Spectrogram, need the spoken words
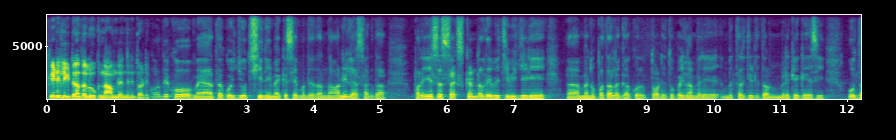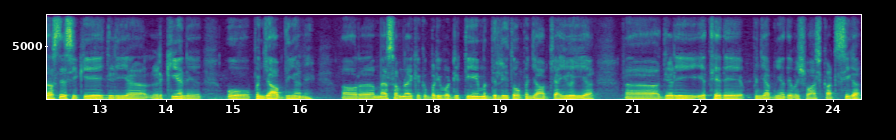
ਕਿਹੜੇ ਲੀਡਰਾਂ ਦਾ ਲੋਕ ਨਾਮ ਲੈਂਦੇ ਨੇ ਤੁਹਾਡੇ ਕੋਲ? ਦੇਖੋ ਮੈਂ ਤਾਂ ਕੋਈ ਜੋਤਸ਼ੀ ਨਹੀਂ ਮੈਂ ਕਿਸੇ ਬੰਦੇ ਦਾ ਨਾਂ ਨਹੀਂ ਲੈ ਸਕਦਾ ਪਰ ਇਸ ਸੈਕਸ ਸਕੈਂਡਲ ਦੇ ਵਿੱਚ ਵੀ ਜਿਹੜੇ ਮੈਨੂੰ ਪਤਾ ਲੱਗਾ ਕੋਈ ਤੁਹਾਡੇ ਤੋਂ ਪਹਿਲਾਂ ਮੇਰੇ ਮਿੱਤਰ ਜਿਹੜੇ ਤੁਹਾਨੂੰ ਮਿਲ ਕੇ ਗਏ ਸੀ ਉਹ ਦੱਸਦੇ ਸੀ ਕਿ ਜਿਹੜੀਆਂ ਲੜਕੀਆਂ ਨੇ ਉਹ ਪੰਜਾਬ ਦੀਆਂ ਨੇ। ਔਰ ਮੈਂ ਸਮਝਦਾ ਕਿ ਇੱਕ ਬੜੀ ਵੱਡੀ ਟੀਮ ਦਿੱਲੀ ਤੋਂ ਪੰਜਾਬ ਚ ਆਈ ਹੋਈ ਆ। ਜਿਹੜੀ ਇੱਥੇ ਦੇ ਪੰਜਾਬੀਆਂ ਤੇ ਵਿਸ਼ਵਾਸ ਘੱਟ ਸੀਗਾ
